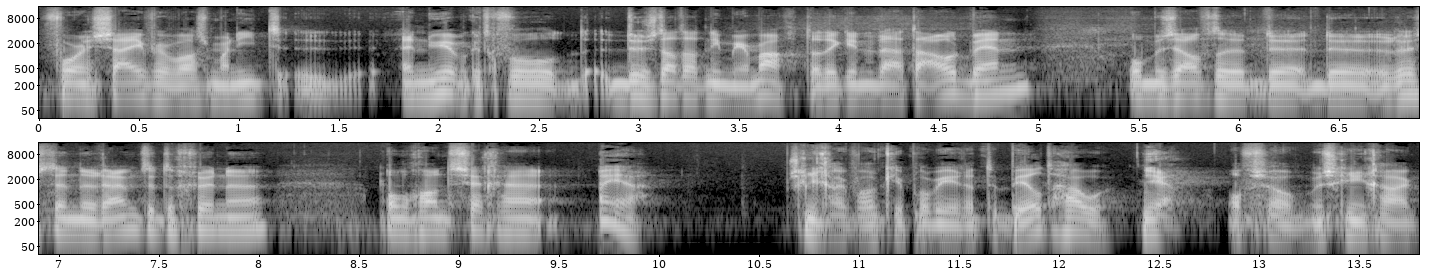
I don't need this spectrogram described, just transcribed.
voor een cijfer was, maar niet. eh, En nu heb ik het gevoel, dus dat dat niet meer mag. Dat ik inderdaad te oud ben om mezelf de, de, de rust en de ruimte te gunnen. Om gewoon te zeggen, nou ja, misschien ga ik wel een keer proberen te beeld houden. Ja. Of zo, misschien ga ik.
